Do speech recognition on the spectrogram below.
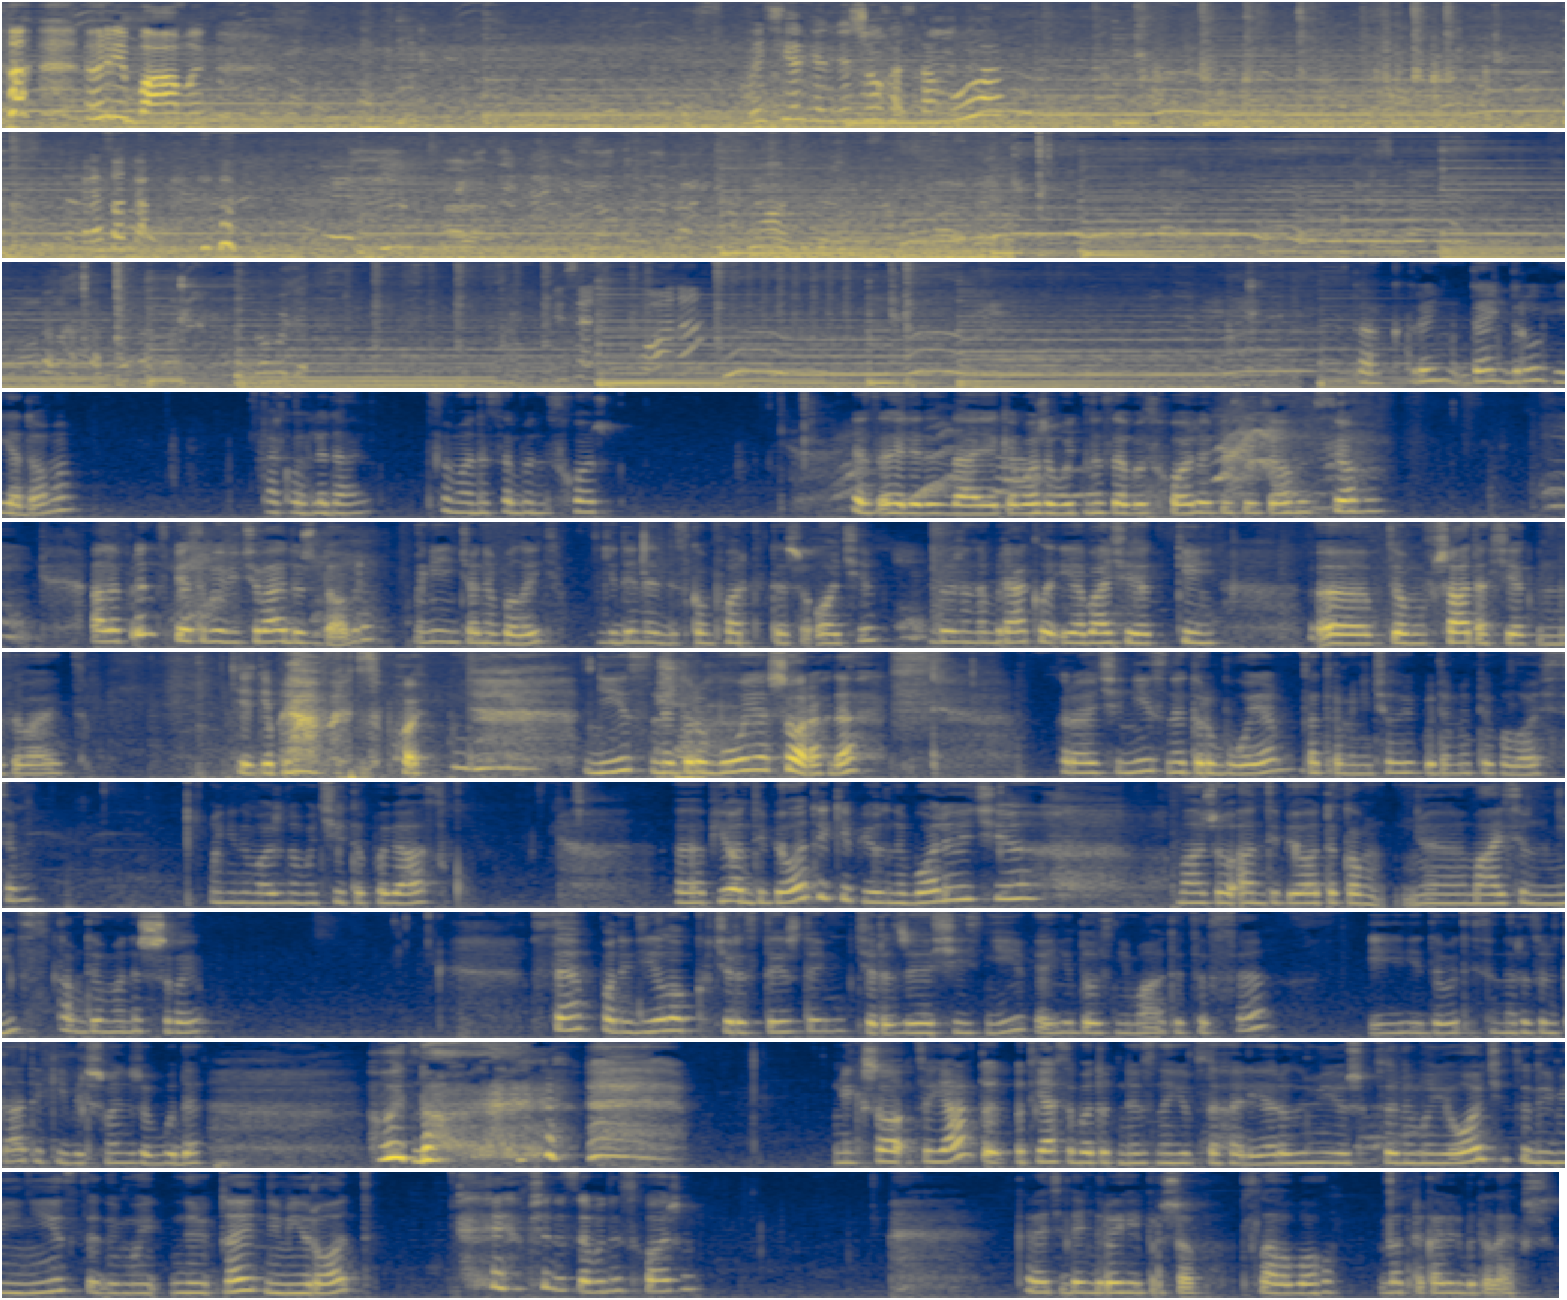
грибами. Вечірня двіжуха Стамбула. Красотка. День, другий, я вдома. Так виглядаю. Сама на себе не схожа. Я взагалі не знаю, як я можу бути на себе схожа після цього всього. Але, в принципі, я себе відчуваю дуже добре. Мені нічого не болить. Єдиний дискомфорт те, що очі дуже набрякли, і я бачу, як кінь е, в цьому в шатах, чи як він називається. Тільки прямо перед собою. Ніс не турбує. Шорах, да? Коротше, ніс не турбує. Завтра мені чоловік буде мити волосся. Мені не можна мочити пов'язку. Е, П'ю антибіотики, п'ю знеболюючі. Мажу антибіотиком е, мазю ніс, там, де в мене шви. Все, понеділок, через тиждень, через 6 днів я їду знімати це все і дивитися на результат, який більш-менш буде видно. Якщо це я, то от я себе тут не взнаю взагалі. Я розумію, що це не мої очі, це не мій ніс, це не мій, не, навіть не мій рот. Я взагалі на себе не схожа. Коротше, день другий пройшов, слава Богу. Завтра кажуть, буде легше.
